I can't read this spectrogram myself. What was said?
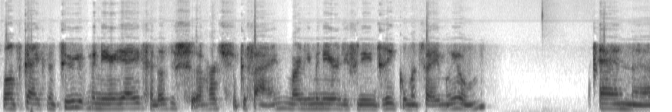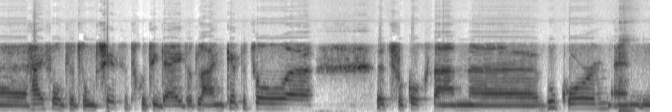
Want kijk, natuurlijk meneer Jegen, dat is hartstikke fijn. Maar die meneer die verdient 3,2 miljoen. En uh, hij vond het ontzettend goed idee dat Lion Capital uh, het verkocht aan uh, Boekhorn. En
